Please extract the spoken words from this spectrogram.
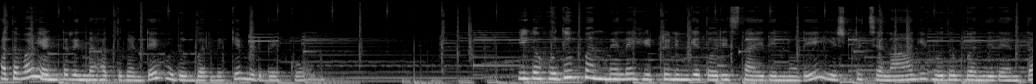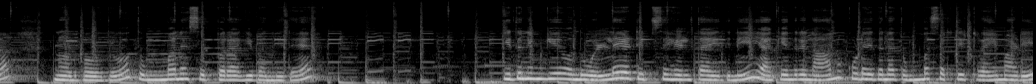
ಅಥವಾ ಎಂಟರಿಂದ ಹತ್ತು ಗಂಟೆ ಹುದುಗ್ ಬರಲಿಕ್ಕೆ ಬಿಡಬೇಕು. ಈಗ ಹುದುಗ್ ಬಂದ ಮೇಲೆ ಹಿಟ್ಟು ನಿಮಗೆ ತೋರಿಸ್ತಾ ಇದ್ದೀನಿ ನೋಡಿ, ಎಷ್ಟು ಚೆನ್ನಾಗಿ ಹುದುಗ್ ಬಂದಿದೆ ಅಂತ ನೋಡ್ಬೋದು. ತುಂಬಾ ಸೂಪರಾಗಿ ಬಂದಿದೆ. ಇದು ನಿಮಗೆ ಒಂದು ಒಳ್ಳೆಯ ಟಿಪ್ಸ್ ಹೇಳ್ತಾ ಇದ್ದೀನಿ. ಯಾಕೆಂದರೆ ನಾನು ಕೂಡ ಇದನ್ನು ತುಂಬ ಸರ್ತಿ ಟ್ರೈ ಮಾಡಿ.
